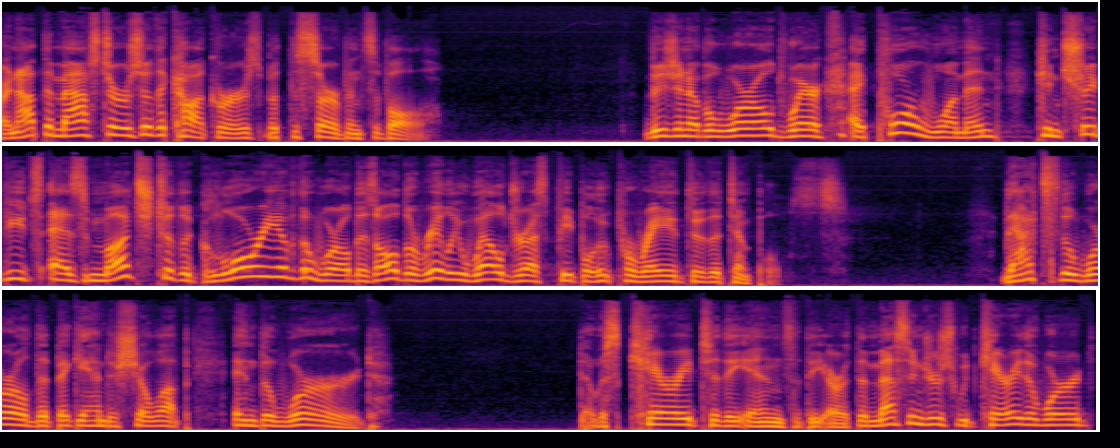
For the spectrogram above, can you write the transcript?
are not the masters or the conquerors, but the servants of all. Vision of a world where a poor woman contributes as much to the glory of the world as all the really well dressed people who parade through the temples. That's the world that began to show up in the Word that was carried to the ends of the earth. The messengers would carry the word,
